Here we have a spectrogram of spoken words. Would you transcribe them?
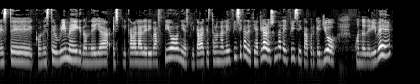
este, con este remake donde ella explicaba la derivación y explicaba que esto era una ley física, decía, claro, es una ley física porque yo cuando derivé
